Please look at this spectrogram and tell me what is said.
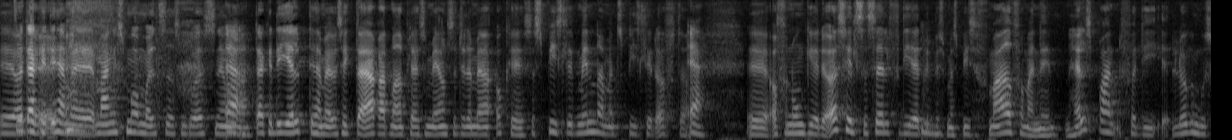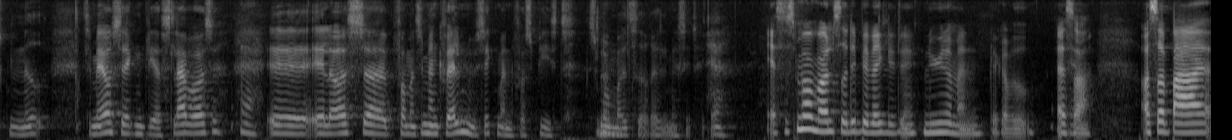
Øh, Det og der kan- det her med mange små måltider, som du også nævner, Ja. der kan det hjælpe det her med, hvis ikke der er ret meget plads i maven, så det der med, okay, så spis lidt mindre, men spis lidt oftere. ja. Øh, og for nogle giver det også helt sig selv, fordi at Mm. hvis man spiser for meget, får man enten halsbrand, fordi lukkemusklen ned til mavesækken bliver slap også, ja. øh, eller også så får man simpelthen kvalme, hvis ikke man får spist små Mm. måltider regelmæssigt. Ja. Ja, så små måltider, det bliver virkelig det nye, når man bliver gravid. Altså. Ja. Og så bare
